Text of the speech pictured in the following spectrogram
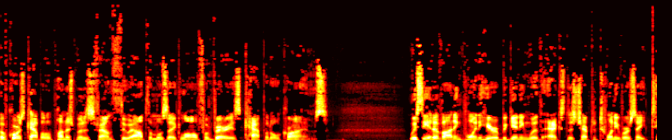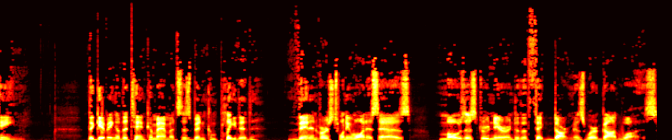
Of course, capital punishment is found throughout the Mosaic Law for various capital crimes. We see a dividing point here beginning with Exodus chapter 20, verse 18. The giving of the Ten Commandments has been completed. Then in verse 21 it says, Moses drew near into the thick darkness where God was.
